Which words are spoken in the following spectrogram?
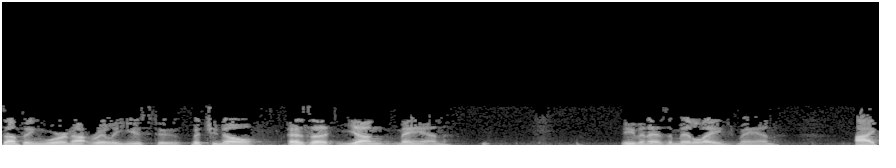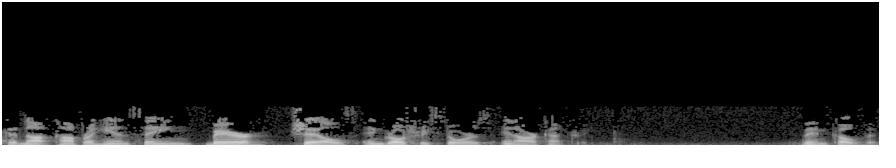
Something we're not really used to. But you know, as a young man, even as a middle aged man, I could not comprehend seeing bare shelves in grocery stores in our country Then COVID.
